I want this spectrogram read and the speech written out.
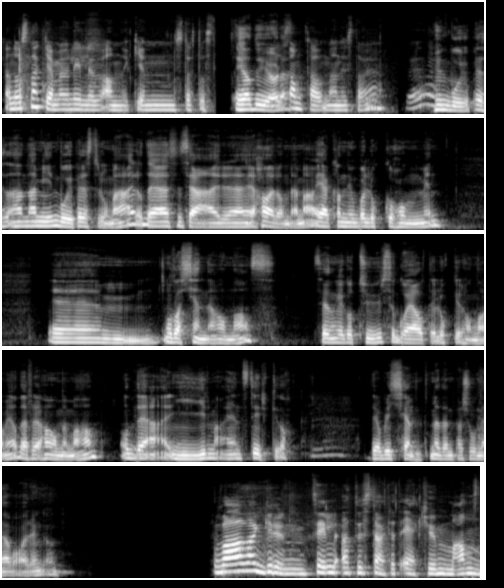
Ja, nå snakker jeg med lille Anniken Støttestad. Ja, du gjør det. Samtale med henne i stad. Ja. Hun bor jo, nei, min bor jo på presterommet her, og det synes jeg er, jeg har han med meg. og Jeg kan jo bare lukke hånden min, um, og da kjenner jeg hånda hans. Selv om jeg går tur, så går jeg alltid og lukker hånda mi. og Derfor jeg har med meg han. Og det er, gir meg en styrke. da. Det å bli kjent med den personen jeg var en gang. Hva var grunnen til at du startet EQ Mann?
